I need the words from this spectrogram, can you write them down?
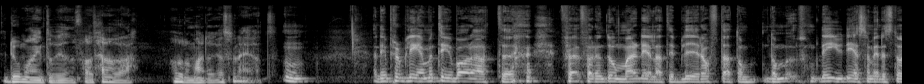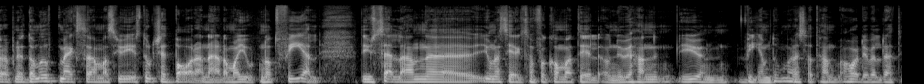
domarintervjun för att höra hur de hade resonerat. Mm. Det problemet är ju bara att eh, för, för en domare del att det blir ofta att de, de, det är ju det som är det stora problemet. De uppmärksammas ju i stort sett bara när de har gjort något fel. Det är ju sällan eh, Jonas Eriksson får komma till, och nu är han är ju en VM-domare så att han har det väl rätt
